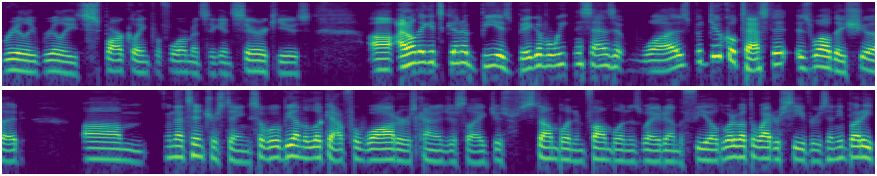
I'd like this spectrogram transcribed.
really, really sparkling performance against Syracuse. Uh, I don't think it's going to be as big of a weakness as it was, but Duke will test it as well. They should. Um, and that's interesting. So we'll be on the lookout for Waters, kind of just like just stumbling and fumbling his way down the field. What about the wide receivers? Anybody?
